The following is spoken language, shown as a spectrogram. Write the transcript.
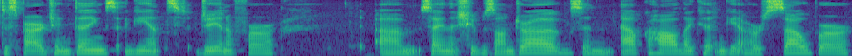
disparaging things against Jennifer, um, saying that she was on drugs and alcohol. They couldn't get her sober.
